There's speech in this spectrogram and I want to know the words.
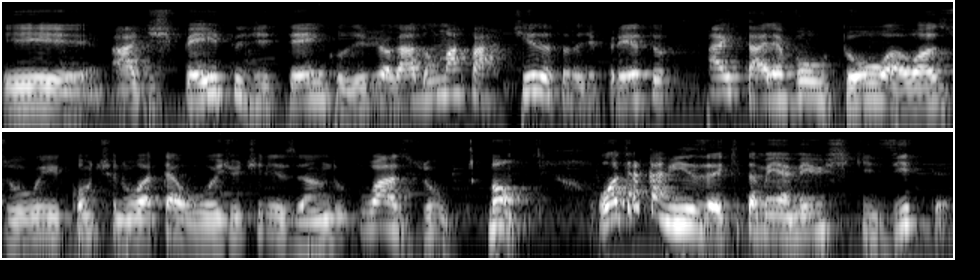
e a despeito de ter inclusive jogado uma partida toda de preto, a Itália voltou ao azul e continua até hoje utilizando o azul. Bom, outra camisa que também é meio esquisita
